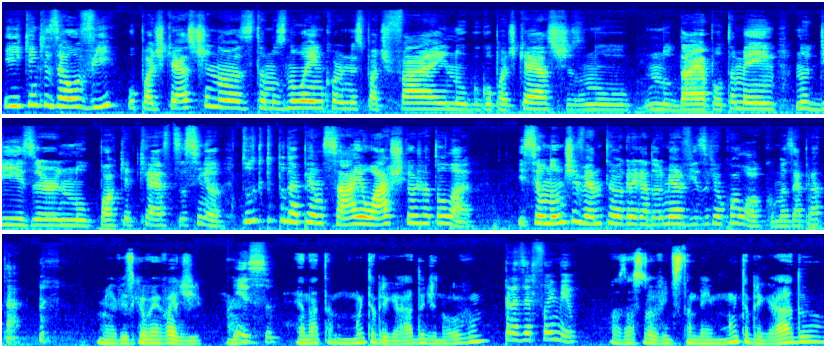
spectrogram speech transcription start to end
E quem quiser ouvir o podcast, nós estamos no Anchor, no Spotify, no Google Podcasts, no, no da Apple também, no Deezer, no Pocket Casts, assim, ó. Tudo que tu puder pensar, eu acho que eu já tô lá. E se eu não tiver no teu agregador, me avisa que eu coloco, mas é pra tá. Me avisa que eu vou invadir. Né? Isso. Renata, muito obrigado de novo. Prazer foi meu. Aos nossos ouvintes também, muito obrigado.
